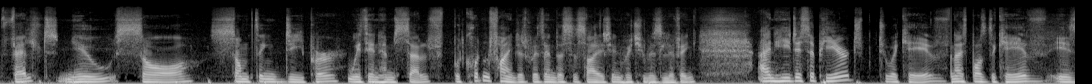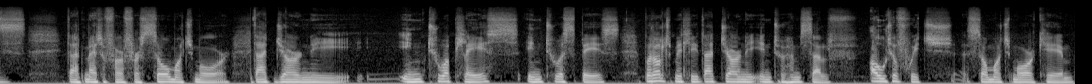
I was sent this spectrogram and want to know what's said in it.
felt, knew, saw something deeper within himself, but couldn't find it within the society in which he was living. And he disappeared to a cave. And I suppose the cave is that metaphor for so much more. That journey into a place, into a space, but ultimately that journey into himself, out of which so much more came.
